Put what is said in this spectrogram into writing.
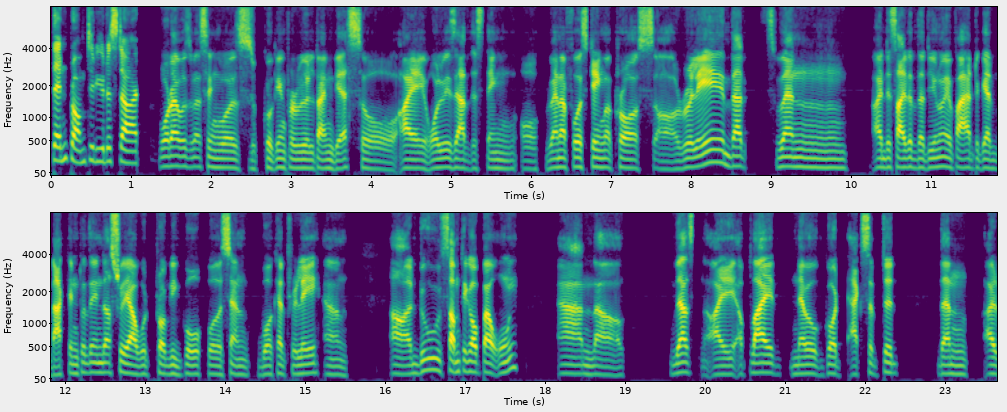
then prompted you to start? What I was missing was cooking for real time guests. So I always had this thing of when I first came across uh, Relae, that that's when I decided that you know if I had to get back into the industry, I would probably go first and work at Relae and uh, do something of my own. And uh, yes, I applied, never got accepted. Then I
